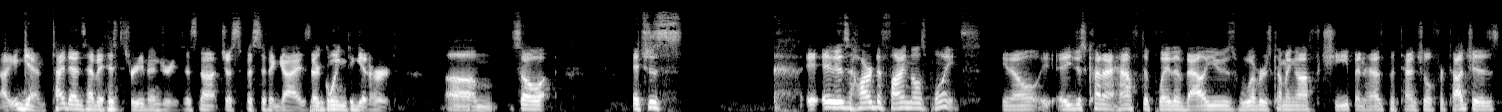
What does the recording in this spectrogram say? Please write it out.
Uh, again, tight ends have a history of injuries. It's not just specific guys; they're going to get hurt. Um, so it's just it, it is hard to find those points. You know, you just kind of have to play the values. Whoever's coming off cheap and has potential for touches.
